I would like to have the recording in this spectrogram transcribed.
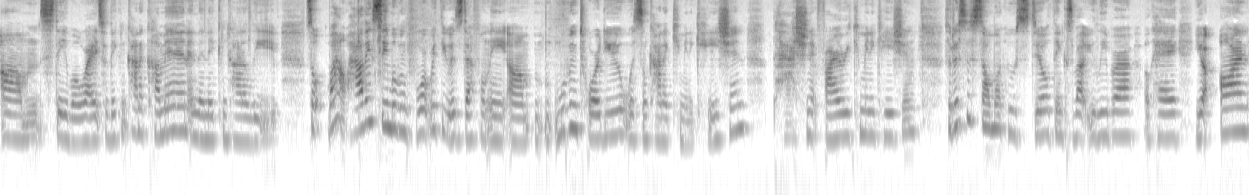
um, stable, right? So they can kind of come in and then they can kind of leave. So, wow, how they see moving forward with you is definitely um, moving toward you with some kind of communication, passionate, fiery communication. So, this is someone who still thinks about you, Libra, okay? You're on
